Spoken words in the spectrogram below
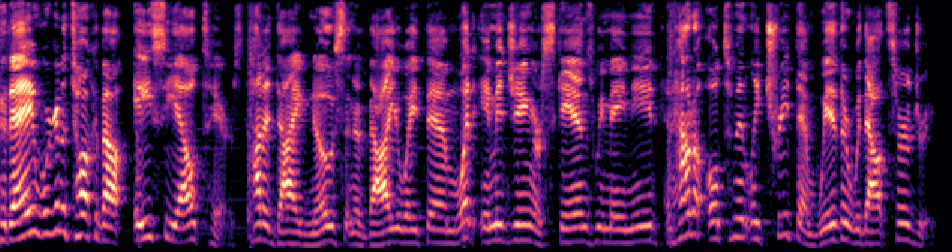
Today, we're going to talk about ACL tears, how to diagnose and evaluate them, what imaging or scans we may need, and how to ultimately treat them with or without surgery.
